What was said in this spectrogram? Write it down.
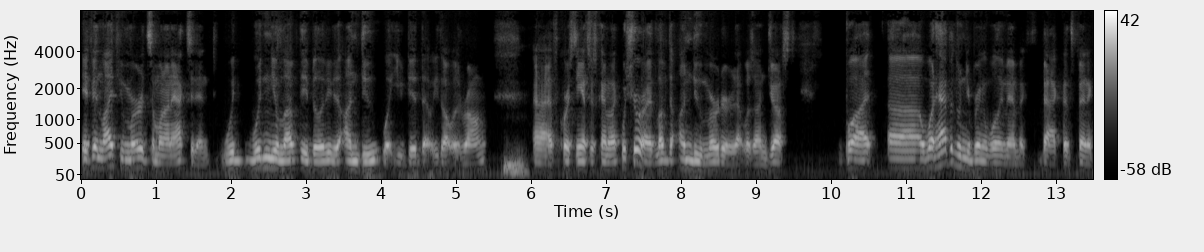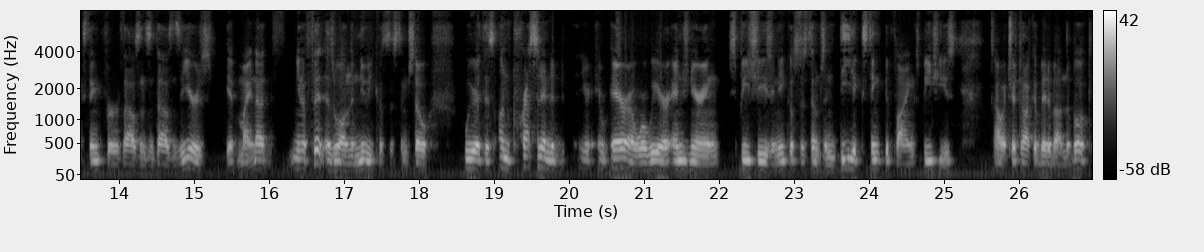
if in life you murdered someone on accident, would wouldn't you love the ability to undo what you did that you thought was wrong? Uh, of course, the answer is kind of like, well, sure, I'd love to undo murder that was unjust. But uh, what happens when you bring a woolly mammoth back that's been extinct for thousands and thousands of years? It might not, you know, fit as well in the new ecosystem. So we are at this unprecedented era where we are engineering species and ecosystems and de-extinctifying species, uh, which I talk a bit about in the book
